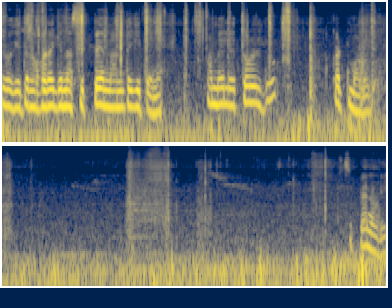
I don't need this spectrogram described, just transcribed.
ಇವಾಗ ಇದರ ಹೊರಗಿನ ಸಿಪ್ಪೆಯನ್ನು ನಾನು ತೆಗಿತೇನೆ. ಆಮೇಲೆ ತೊಳೆದು ಕಟ್ ಮಾಡೋದು. ಸಿಪ್ಪೆ ನೋಡಿ.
